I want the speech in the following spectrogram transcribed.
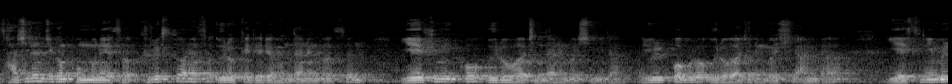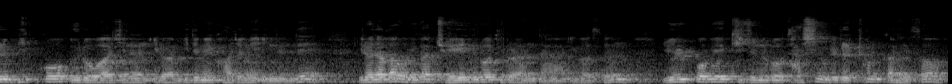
사실은 지금 본문에서 그리스도 안에서 의롭게 되려 한다는 것은 예수 믿고 의로워진다는 것입니다. 율법으로 의로워지는 것이 아니라 예수님을 믿고 의로워지는 이러한 믿음의 과정이 있는데 이러다가 우리가 죄인으로 드러난다. 이것은 율법의 기준으로 다시 우리를 평가해서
